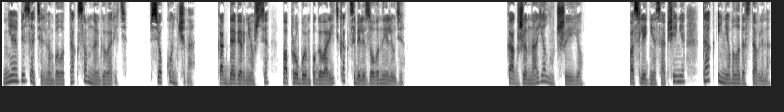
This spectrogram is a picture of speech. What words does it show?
Не обязательно было так со мной говорить. Все кончено. Когда вернешься, попробуем поговорить как цивилизованные люди. Как жена я лучше ее. Последнее сообщение так и не было доставлено.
